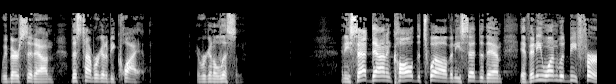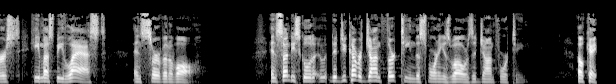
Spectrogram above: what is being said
we better sit down. This time we're going to be quiet, and we're going to listen. And he sat down and called the twelve, and he said to them, If anyone would be first, he must be last and servant of all. In Sunday school, did you cover John 13 this morning as well, or was it John 14? Okay,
